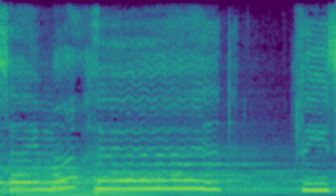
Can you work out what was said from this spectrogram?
Inside my head. Please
